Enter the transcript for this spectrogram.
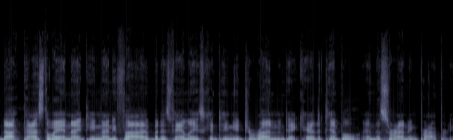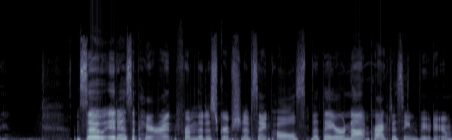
Doc passed away in 1995, but his family has continued to run and take care of the temple and the surrounding property. So it is apparent from the description of St. Paul's that they are not practicing voodoo.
